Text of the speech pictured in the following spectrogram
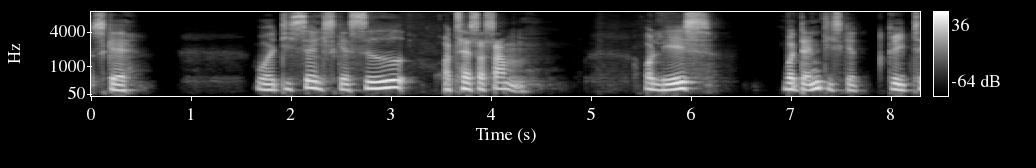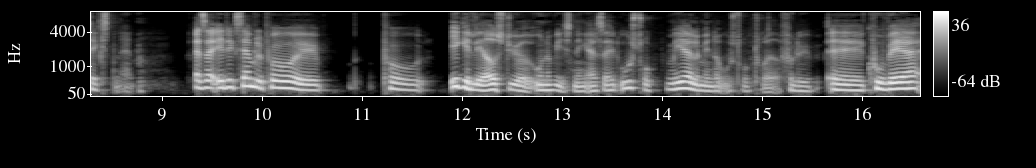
skal, hvor de selv skal sidde og tage sig sammen og læse, hvordan de skal gribe teksten an. Altså et eksempel på, øh, på ikke lærerstyret undervisning, altså et ustru- mere eller mindre ustruktureret forløb, øh, kunne være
